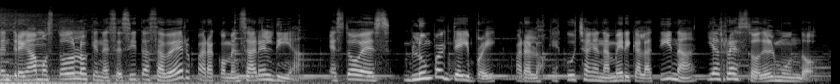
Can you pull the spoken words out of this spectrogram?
Le entregamos todo lo que necesita saber para comenzar el día. Esto es Bloomberg Daybreak para los que escuchan en América Latina y el resto del mundo.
